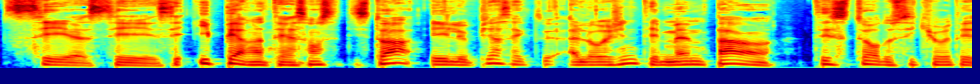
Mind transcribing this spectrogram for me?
c'est c'est- c'est hyper intéressant cette histoire. Et le pire, c'est que à l'origine, t'es même pas un testeur de sécurité.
